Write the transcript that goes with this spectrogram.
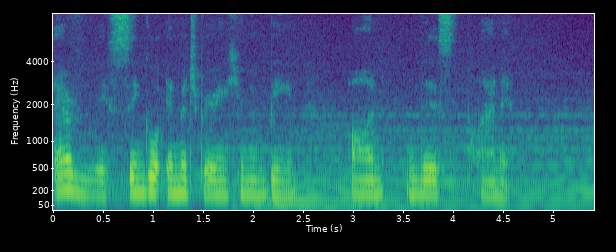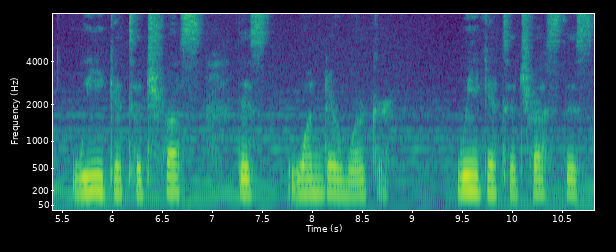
every single image bearing human being on this planet. We get to trust this wonder worker. We get to trust this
